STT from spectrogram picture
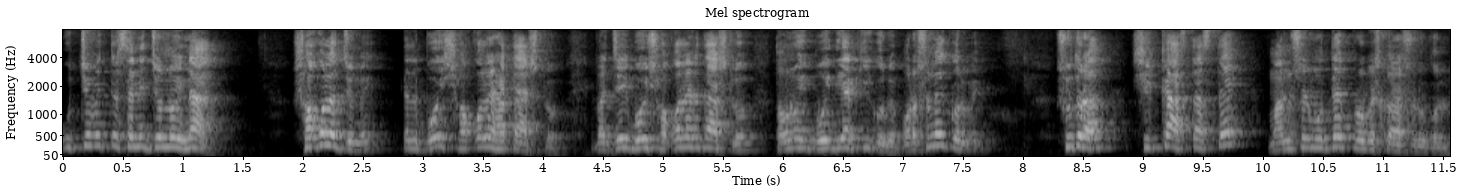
উচ্চবিত্ত শ্রেণির জন্যই না, সকলের জন্যই। তাহলে বই সকলের হাতে আসলো। এবার যেই বই সকলের হাতে আসলো, তখন ওই বই দিয়ে আর কী করবে? পড়াশোনাই করবে। সুতরাং শিক্ষা আস্তে আস্তে মানুষের মধ্যে প্রবেশ করা শুরু করল।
